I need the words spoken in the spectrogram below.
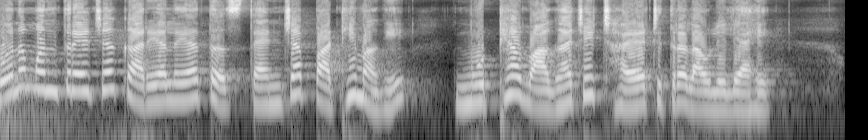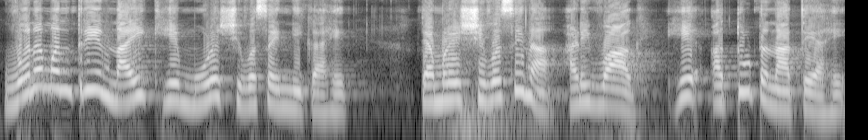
वनमंत्र्याच्या कार्यालयातच त्यांच्या पाठीमागे मोठ्या वाघाचे छायाचित्र लावलेले आहे. वनमंत्री नाईक हे मूळ शिवसैनिक आहेत. त्यामुळे शिवसेना आणि वाघ हे अतूट नाते आहे.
